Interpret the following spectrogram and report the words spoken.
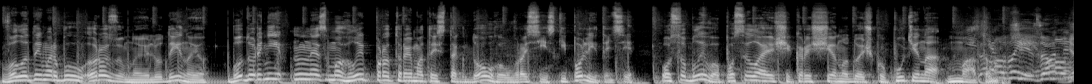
Володимир був розумною людиною, бо дурні не змогли б протриматись так довго в російській політиці, особливо посилаючи крещену дочку Путіна матом. Замолчи, замолчи,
